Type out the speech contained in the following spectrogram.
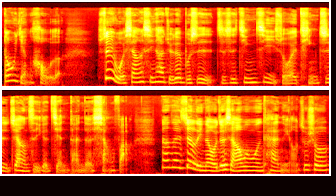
都延后了，所以我相信他绝对不是只是经济所谓停滞这样子一个简单的想法。那在这里呢，我就想要问问看你哦，就说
